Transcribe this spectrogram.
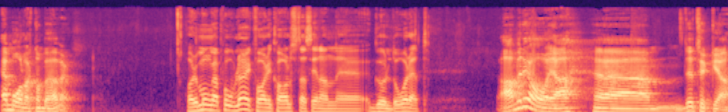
en målvakt de behöver. Har du många polare kvar i Karlstad sedan eh, guldåret? Ja men det har jag. Eh, det tycker jag.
